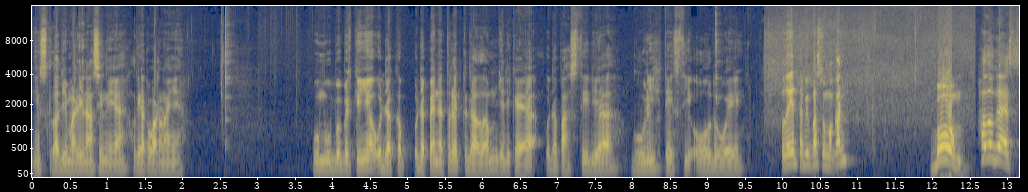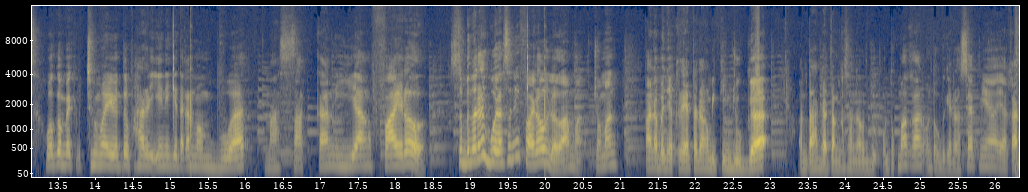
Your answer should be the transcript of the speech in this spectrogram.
Ini setelah dimarinasi nih ya, lihat warnanya. Bumbu barbecue-nya udah ke, udah penetrate ke dalam, jadi kayak udah pasti dia gurih, tasty all the way. Plain tapi pas lu makan, boom! Halo guys, welcome back to my YouTube. Hari ini kita akan membuat masakan yang viral. Sebenarnya gue rasa ini viral udah lama, cuman karena banyak creator yang bikin juga, entah datang ke sana untuk makan, untuk bikin resepnya, ya kan.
